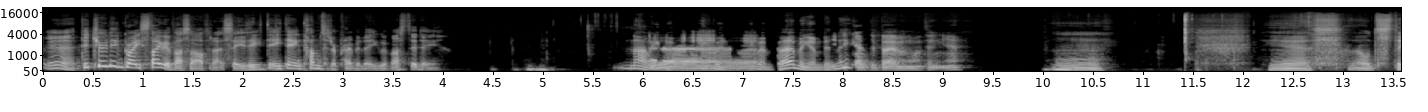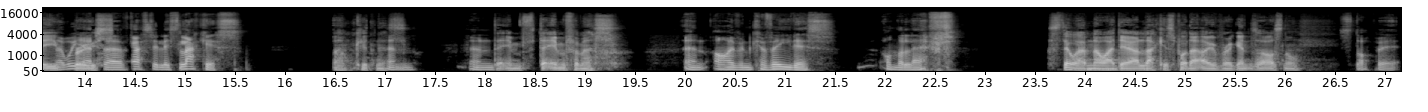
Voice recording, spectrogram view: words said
yeah. Did Julian Gray stay with us after that season? He, he didn't come to the Premier League with us, did he? no, he, went, he, went, he Uh, went Birmingham, didn't he? he? go to Birmingham, I think, yeah. Hmm. Yes, old Steve No, we Bruce. had uh, Vasilis Lakis oh goodness, and and the inf- the infamous. and Ivan Kaviedes on the left. Still have no idea how Lakis put that over against Arsenal. Stop it.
